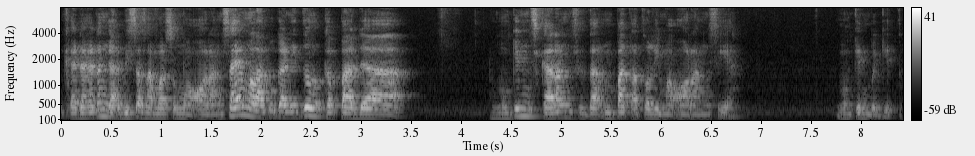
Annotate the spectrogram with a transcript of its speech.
kadang-kadang nggak bisa sama semua orang. Saya melakukan itu kepada mungkin sekarang sekitar 4 atau lima orang sih ya. Mungkin begitu.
